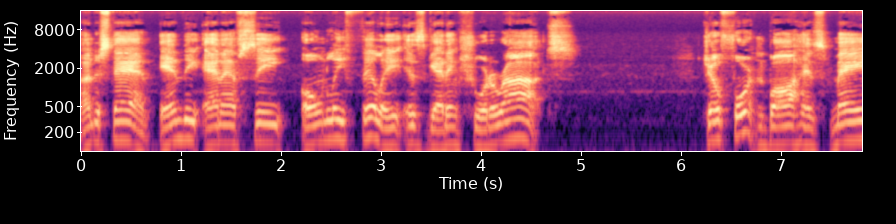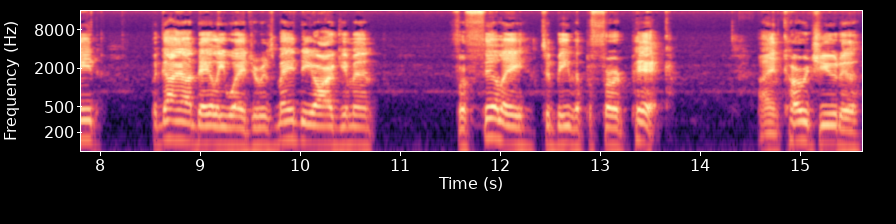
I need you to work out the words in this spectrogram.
Understand, in the NFC, only Philly is getting shorter odds. Joe Fortenbaugh has made, the guy on Daily Wager has made the argument for Philly to be the preferred pick. I encourage you to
